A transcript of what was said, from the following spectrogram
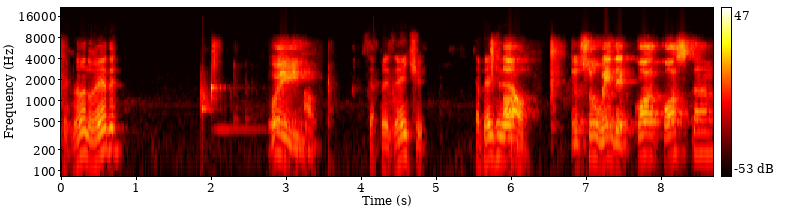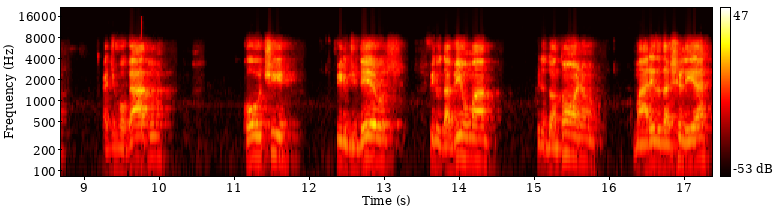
Fernando, Ender. Oi. Se apresente. Se apresente, general. Oh, eu sou o Wender Costa, advogado, coach, filho de Deus, filho da Vilma, filho do Antônio, marido da Juliana.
